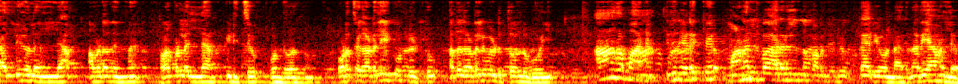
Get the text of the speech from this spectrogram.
കല്ലുകളെല്ലാം അവിടെ നിന്ന് റബളെല്ലാം ഇടിച്ചു കൊണ്ടുവന്നു. കുറച്ച് കടലിൽ കൊണ്ടിട്ടു അത് കടലിൽ എടുത്തുകൊണ്ട് പോയി. ആകമാനം ഇതിനിടയ്ക്ക് മണൽവാരൽ എന്ന് പറഞ്ഞൊരു കാര്യം ഉണ്ടായിരുന്നു. അറിയാമല്ലോ?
